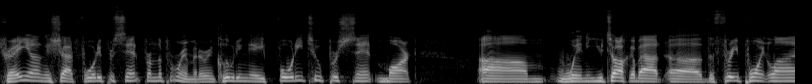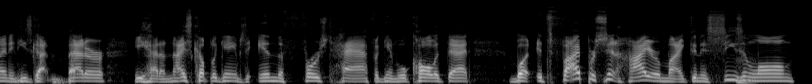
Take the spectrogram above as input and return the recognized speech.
Trae Young has shot 40% from the perimeter, including a 42% mark um, when you talk about uh, the three point line, and he's gotten better. He had a nice couple of games in the first half. Again, we'll call it that. But it's 5% higher, Mike, than his season long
